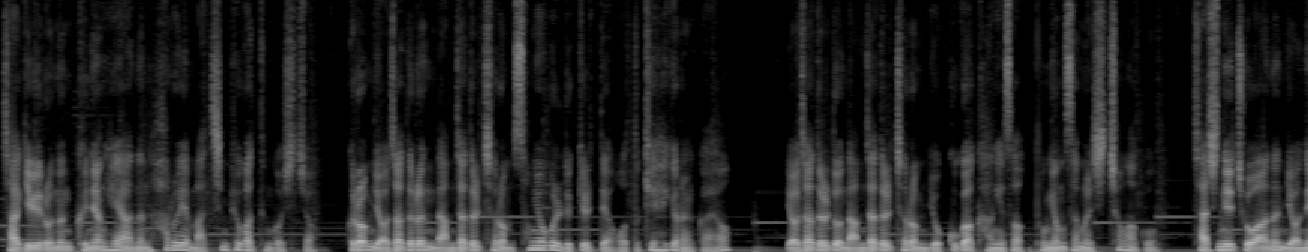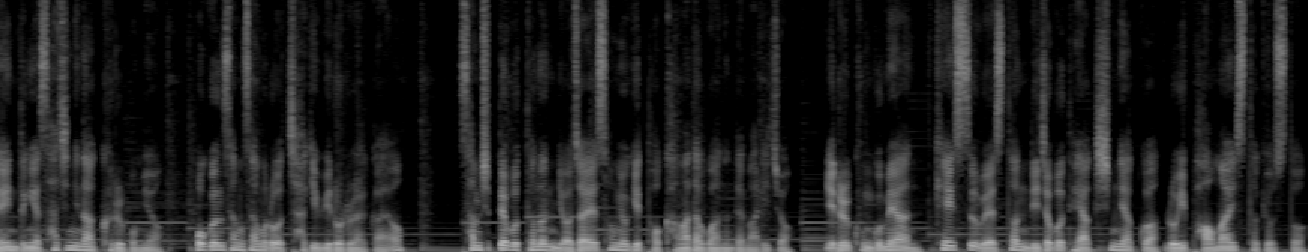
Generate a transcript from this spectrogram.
자기 위로는 그냥 해야 하는 하루의 마침표 같은 것이죠. 그럼 여자들은 남자들처럼 성욕을 느낄 때 어떻게 해결할까요? 여자들도 남자들처럼 욕구가 강해서 동영상을 시청하고 자신이 좋아하는 연예인 등의 사진이나 글을 보며 혹은 상상으로 자기 위로를 할까요? 30대부터는 여자의 성욕이 더 강하다고 하는데 말이죠. 이를 궁금해한 케이스 웨스턴 리저브 대학 심리학과 로이 바우마이스터 교수도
